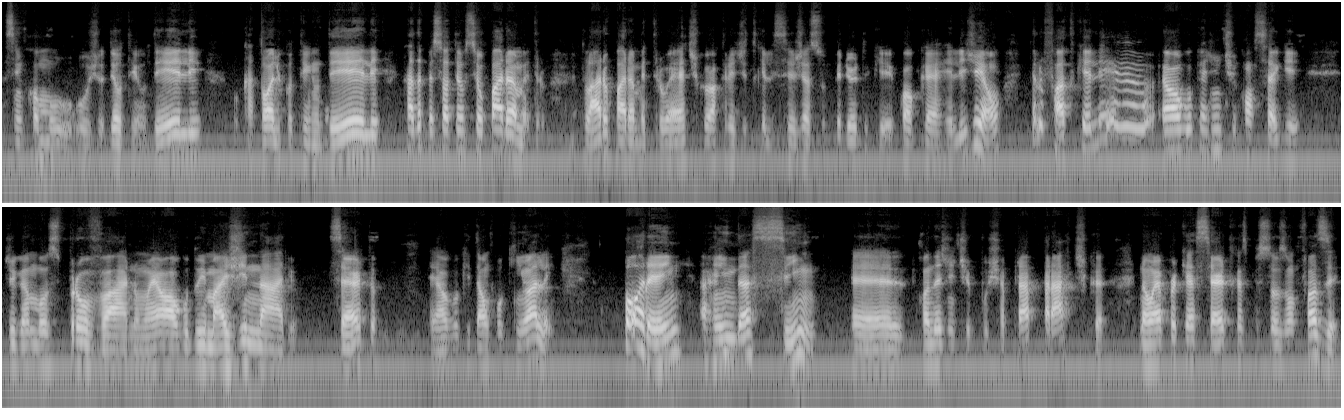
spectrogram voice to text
assim como o judeu tem o dele, o católico tem o dele, cada pessoa tem o seu parâmetro. Claro, o parâmetro ético eu acredito que ele seja superior do que qualquer religião, pelo fato que ele é algo que a gente consegue, digamos, provar, não é algo do imaginário, certo? É algo que está um pouquinho além. Porém, ainda assim, é, quando a gente puxa para a prática, não é porque é certo que as pessoas vão fazer,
